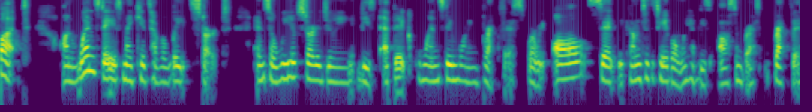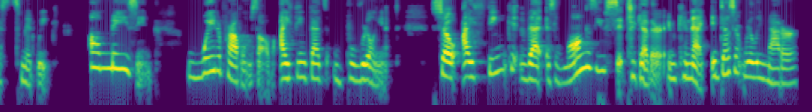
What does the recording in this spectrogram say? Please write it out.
But on Wednesdays, my kids have a late start. And so we have started doing these epic Wednesday morning breakfasts where we all sit, we come to the table, and we have these awesome bre- breakfasts midweek. Amazing. Way to problem solve. I think that's brilliant. So I think that as long as you sit together and connect, it doesn't really matter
